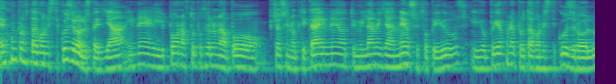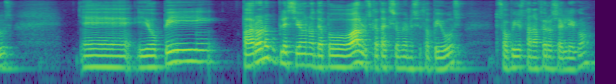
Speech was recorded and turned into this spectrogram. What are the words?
έχουν πρωταγωνιστικούς ρόλους παιδιά. Είναι λοιπόν αυτό που θέλω να πω πιο συνοπτικά είναι ότι μιλάμε για νέους ηθοποιούς οι οποίοι έχουν πρωταγωνιστικούς ρόλους ε, οι οποίοι παρόλο που πλαισιώνονται από άλλους καταξιωμένους ηθοποιούς τους οποίους θα αναφέρω σε λίγο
